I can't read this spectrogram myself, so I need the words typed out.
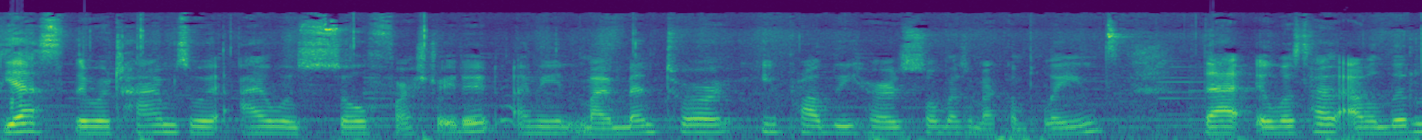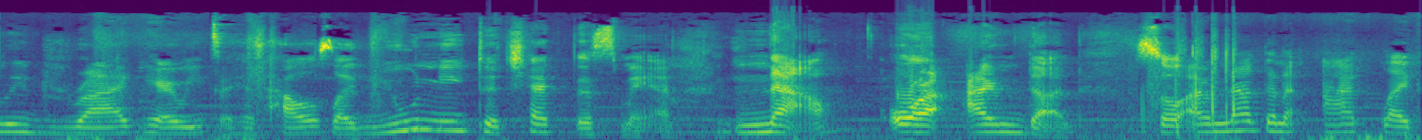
Yes, there were times where I was so frustrated. I mean, my mentor, he probably heard so much of my complaints that it was time I would literally drag Harry to his house, like, you need to check this man now, or I'm done. So, I'm not gonna act like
